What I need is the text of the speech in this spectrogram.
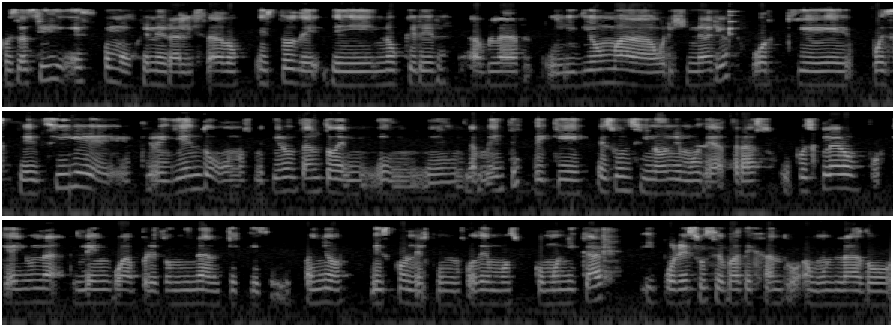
pues así es como generalizado esto de, no querer hablar el idioma originario porque pues se sigue creyendo o nos metieron tanto en, la mente de que es un sinónimo de atraso. Y pues claro porque hay una lengua predominante que es el español es con el que nos podemos comunicar y por eso se va dejando a un lado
